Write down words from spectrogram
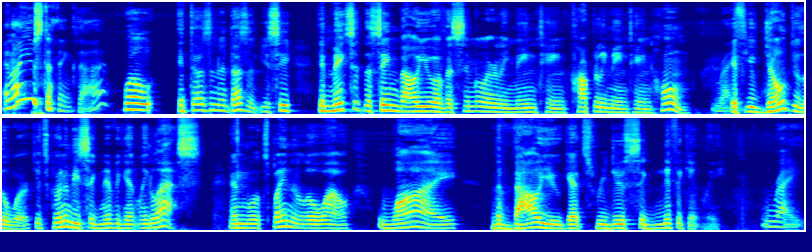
And I used to think that. Well, it does and it doesn't. You see, it makes it the same value of a similarly maintained, properly maintained home. Right. If you don't do the work, it's going to be significantly less. And we'll explain in a little while why the value gets reduced significantly. Right.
